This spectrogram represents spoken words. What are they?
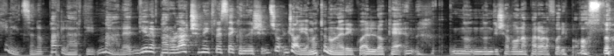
e iniziano a parlarti male, a dire parolacce nei tre secondi. Dici, "Gio- Gioia, ma tu non eri quello che non, non diceva una parola fuori posto.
